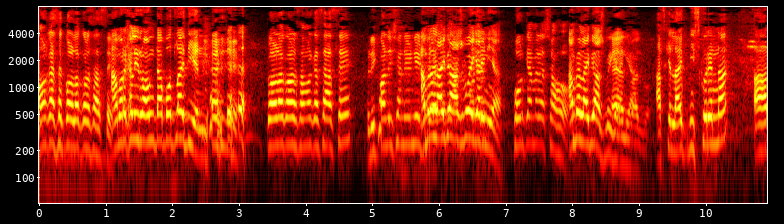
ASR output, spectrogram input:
আমার কাছে করলা ক্রস আছে। আমার খালি রংটা বদলাই দিয়েন। করলা ক্রস আমার কাছে আছে রিকন্ডিশন ইউনিট আমরা লাইভে আসব এই গাড়ি নিয়ে। ফোর ক্যামেরা সহ। আমরা লাইভে আসব এই হ্যাঁ, গাড়ি নিয়ে। আজকে লাইভ মিস করেন না। আর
